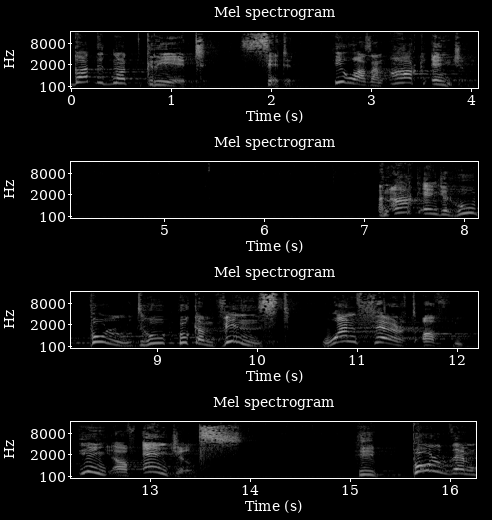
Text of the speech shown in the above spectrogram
God did not create Satan. He was an archangel. An archangel who pulled, who, who convinced one third of, of angels. He pulled them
